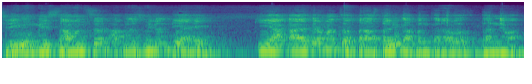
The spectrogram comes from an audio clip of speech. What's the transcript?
श्री उमेश सावंत सर आपणास विनंती आहे की या कार्यक्रमाचं प्रास्ताविक आपण करावं. धन्यवाद.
